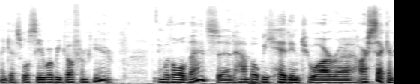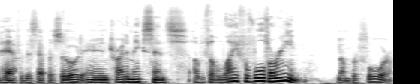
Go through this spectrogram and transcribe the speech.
I guess we'll see where we go from here. And with all that said, how about we head into our uh, our second half of this episode and try to make sense of the life of Wolverine, number four,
